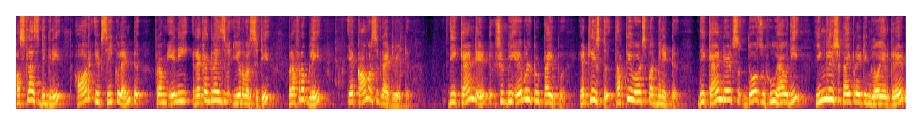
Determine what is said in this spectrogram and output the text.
first class degree or its equivalent from any recognized university, preferably a commerce graduate. The candidate should be able to type at least 30 words per minute. The candidates, those who have the English typewriting lower grade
